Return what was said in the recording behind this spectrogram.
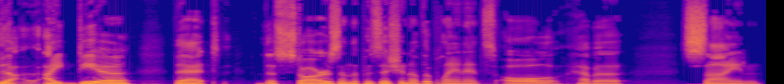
the idea that the stars and the position of the planets all have a sign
